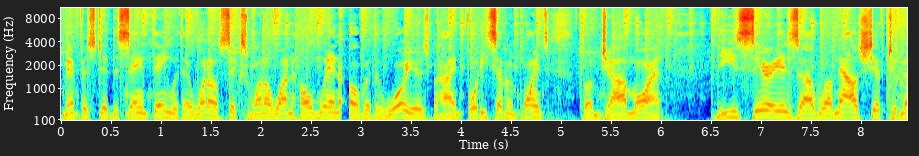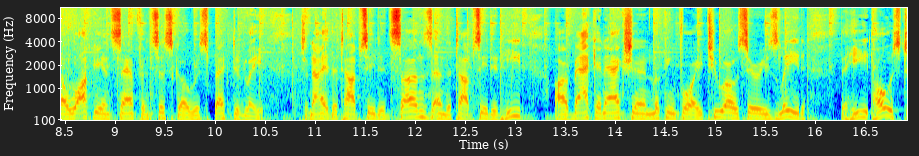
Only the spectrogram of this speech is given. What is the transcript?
Memphis did the same thing with a 106-101 home win over the Warriors behind 47 points from Ja Morant. These series uh, will now shift to Milwaukee and San Francisco, respectively. Tonight, the top seeded Suns and the top seeded Heat are back in action and looking for a 2 0 series lead. The Heat host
